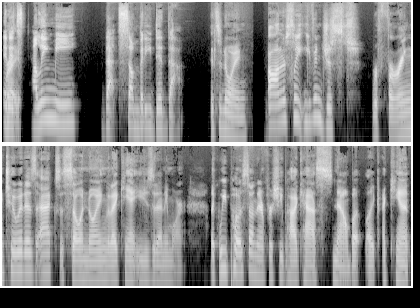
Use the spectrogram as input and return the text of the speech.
And right. it's telling me that somebody did that. It's annoying. Honestly, even just referring to it as X is so annoying that I can't use it anymore. Like we post on there for She Podcasts now, but like I can't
